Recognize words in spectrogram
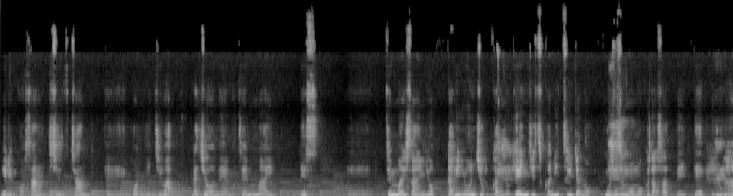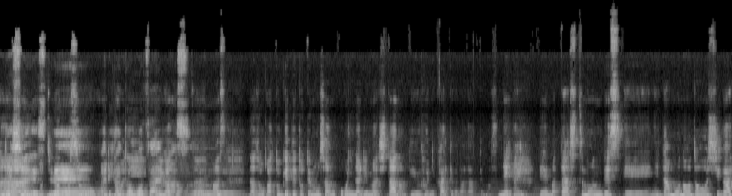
ゆりこさん、しずちゃん、えーこんにちは。ラジオネームゼンマイです。えー、ゼンマイさんよ第40回の現実化についてのご質問もくださっていて、はい嬉しいね。こちらこそありがとうございます。ありがとうございます謎が解けてとても参考になりましたなんていうふうに書いてくださってますね。はい、でまた質問です、えー似た者同士が引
